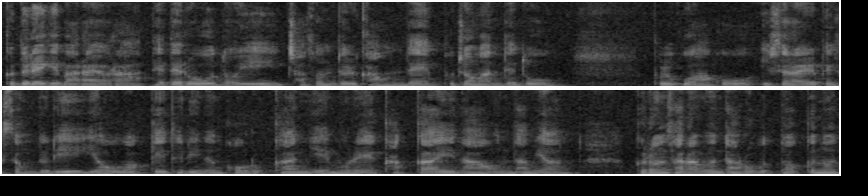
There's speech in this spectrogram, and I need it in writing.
그들에게 말하여라. 대대로 너희 자손들 가운데 부정한 데도 불구하고 이스라엘 백성들이 여호와께 드리는 거룩한 예물에 가까이 나아온다면 그런 사람은 나로부터 끊어,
